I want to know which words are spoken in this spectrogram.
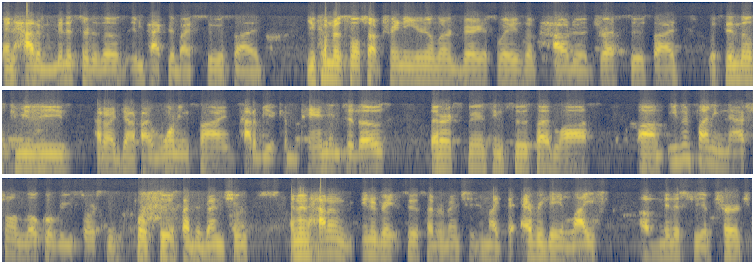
and how to minister to those impacted by suicide. You come to Soul Shop training, you're going to learn various ways of how to address suicide within those communities, how to identify warning signs, how to be a companion to those that are experiencing suicide loss, um, even finding national and local resources for suicide prevention, and then how to integrate suicide prevention in like the everyday life of ministry of church.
